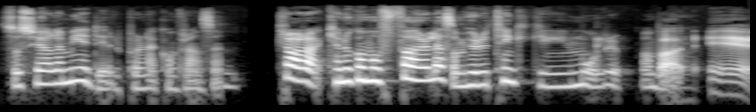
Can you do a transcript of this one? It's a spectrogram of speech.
sociala medier på den här konferensen. Klara, kan du komma och föreläsa om hur du tänker kring din målgrupp? Man bara, eh,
